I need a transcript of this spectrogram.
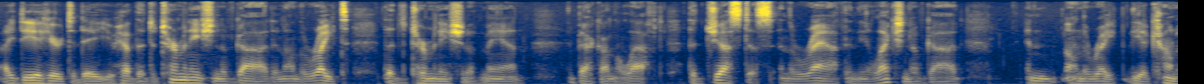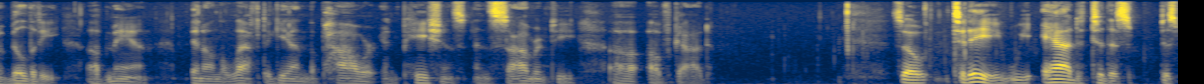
idea here today. You have the determination of God, and on the right, the determination of man back on the left, the justice and the wrath and the election of God, and on the right, the accountability of man. And on the left, again, the power and patience and sovereignty uh, of God. So today we add to this this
